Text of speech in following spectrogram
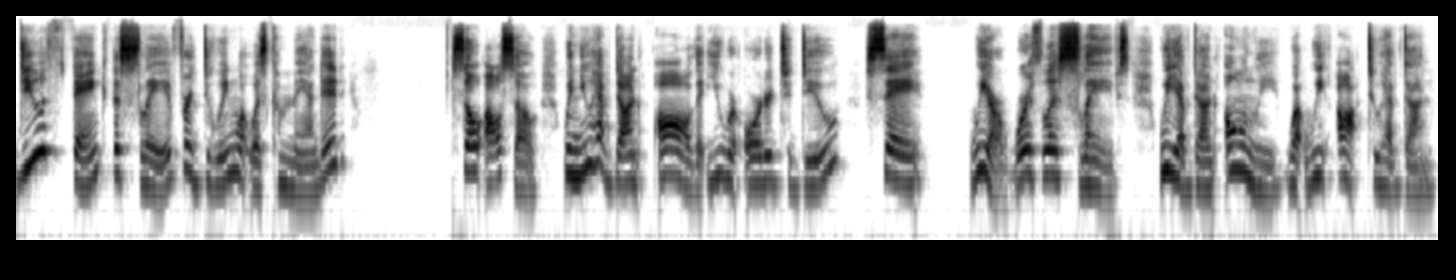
Do you thank the slave for doing what was commanded? So also, when you have done all that you were ordered to do, say, We are worthless slaves. We have done only what we ought to have done.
